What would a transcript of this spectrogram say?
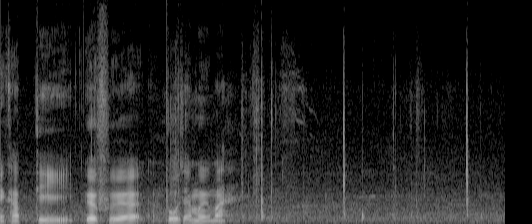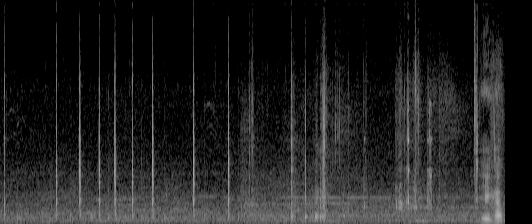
นะครับที่เอื้อเฟื้อโปรไทเมอร์มา เคครับ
